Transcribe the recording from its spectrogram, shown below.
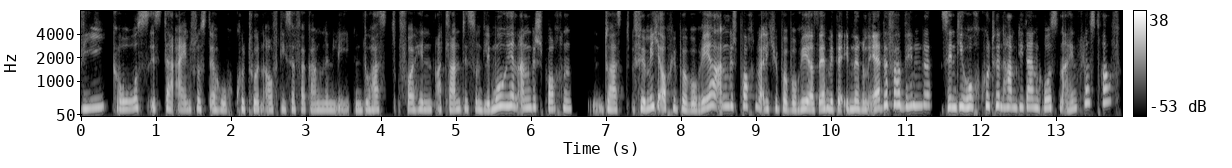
wie groß ist der Einfluss der Hochkulturen auf diese vergangenen Leben? Du hast vorhin Atlantis und Lemurien angesprochen. Du hast für mich auch Hyperborea angesprochen, weil ich Hyperborea sehr mit der inneren Erde verbinde. Sind die Hochkulturen, haben die da einen großen Einfluss drauf?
